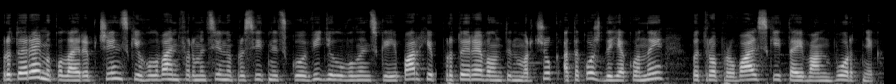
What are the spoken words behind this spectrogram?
протоєрей Миколай Репчинський, голова інформаційно-просвітницького відділу Волинської єпархії, протоєрей Валентин Марчук, а також диякони Петро Провальський та Іван Бортнік.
